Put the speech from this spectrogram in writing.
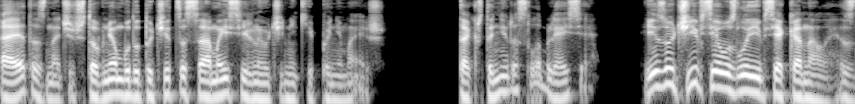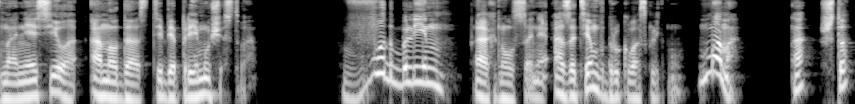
А это значит, что в нем будут учиться самые сильные ученики, понимаешь? Так что не расслабляйся. Изучи все узлы и все каналы. Знание — сила, оно даст тебе преимущество. «Вот блин!» — ахнул Саня, а затем вдруг воскликнул. «Мама!» «А, что?»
